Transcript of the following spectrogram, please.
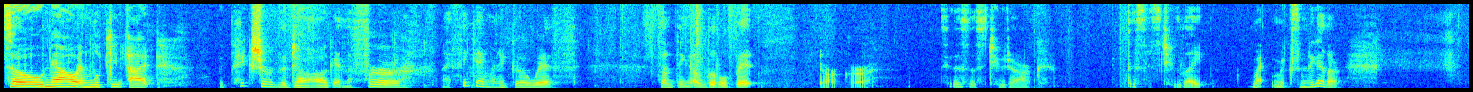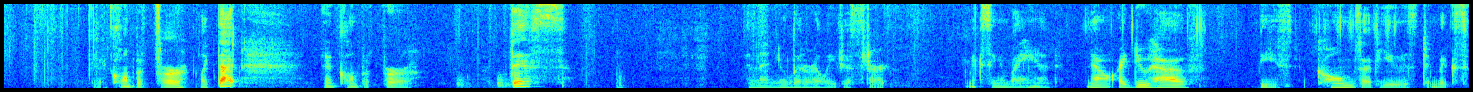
So now in looking at the picture of the dog and the fur, I think I'm going to go with something a little bit darker. See, this is too dark. This is too light. Might mix them together. Get a clump of fur like that, and a clump of fur like this. And then you literally just start mixing them by hand. Now, I do have these combs I've used to mix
